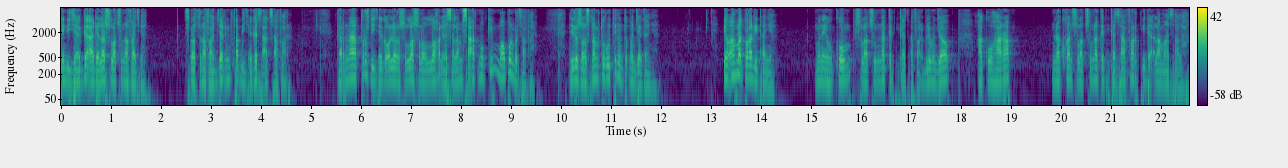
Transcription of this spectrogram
Yang dijaga adalah sholat sunnah fajar. Sholat sunnah fajar ini tetap dijaga saat safar. Karena terus dijaga oleh Rasulullah Shallallahu Alaihi Wasallam saat mukim maupun bersafar. Jadi Rasulullah SAW itu rutin untuk menjaganya. Yang Ahmad pernah ditanya mengenai hukum sholat sunnah ketika safar. Beliau menjawab, aku harap melakukan sholat sunnah ketika safar tidaklah masalah.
